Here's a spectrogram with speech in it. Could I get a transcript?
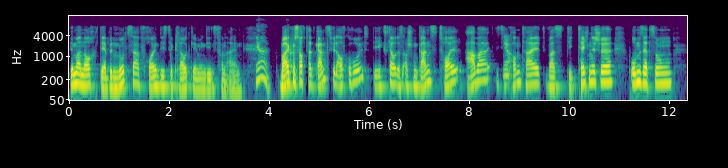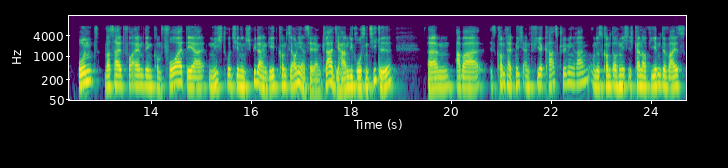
immer noch der benutzerfreundlichste Cloud Gaming Dienst von allen. Ja. Microsoft hat ganz viel aufgeholt. Die Xcloud ist auch schon ganz toll, aber sie Ja. kommt halt, was die technische Umsetzung und was halt vor allem den Komfort der nicht rotierenden Spiele angeht, kommt sie auch nicht ans Ziel an. Klar, die haben die großen Titel, ähm, aber es kommt halt nicht an 4K-Streaming ran und es kommt auch nicht, ich kann auf jedem Device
